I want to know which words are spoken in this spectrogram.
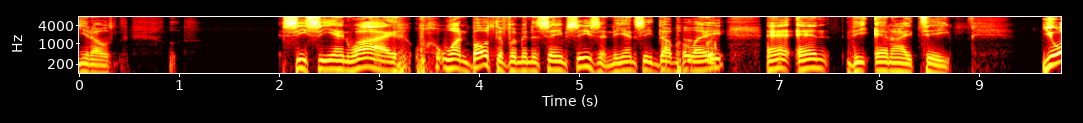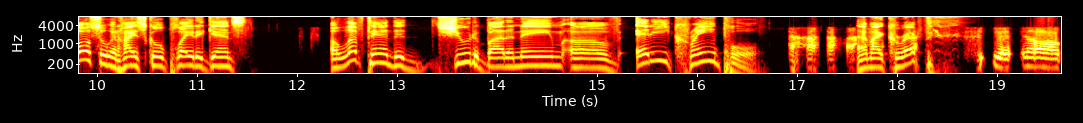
you know, CCNY won both of them in the same season, the NCAA and, and the NIT. You also in high school played against a left-handed shooter by the name of Eddie Kranepool. Am I correct? Yeah, uh,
